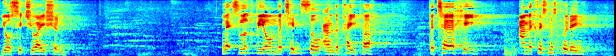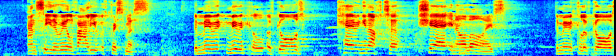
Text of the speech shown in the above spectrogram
your situation. Let's look beyond the tinsel and the paper, the turkey and the Christmas pudding, and see the real value of Christmas. The miracle of God caring enough to share in our lives, the miracle of God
